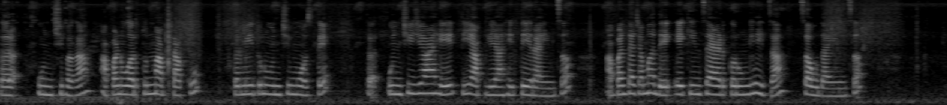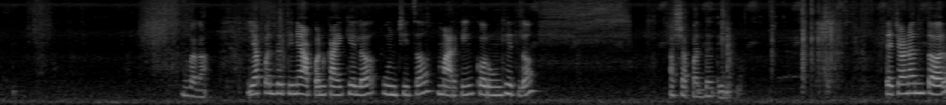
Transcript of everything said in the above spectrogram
तर उंची बघा आपण वरतून माप टाकू. तर मी इथून उंची मोजते. तर उंची जी आहे ती आपली आहे तेरा इंच. आपण त्याच्यामध्ये एक इंच ॲड करून घ्यायचा चौदा इंच. बघा या पद्धतीने आपण काय केलं उंचीचं मार्किंग करून घेतलं. अशा पद्धतीने. त्याच्यानंतर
